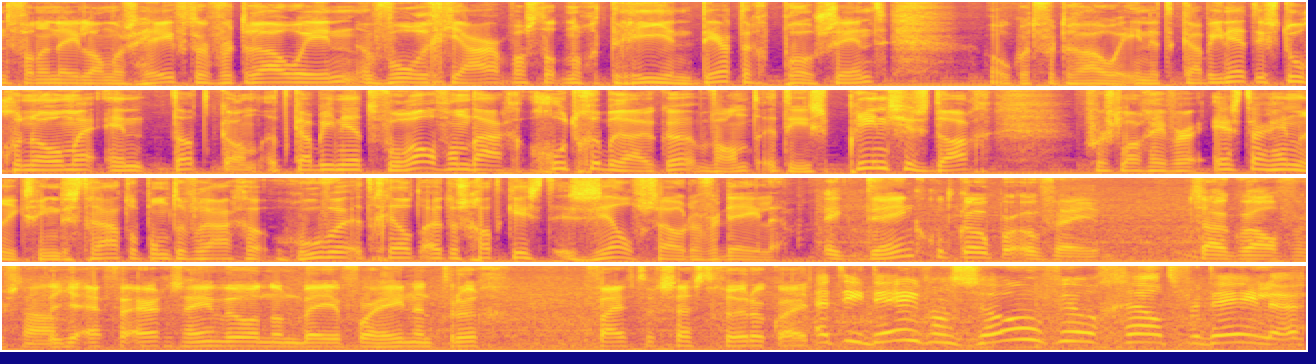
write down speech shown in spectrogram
van de Nederlanders heeft er vertrouwen in. Vorig jaar was dat nog 33%. Ook het vertrouwen in het kabinet is toegenomen. En dat kan het kabinet vooral vandaag goed gebruiken, want het is Prinsjesdag. Verslaggever Esther Hendricks ging de straat op om te vragen... hoe we het geld uit de schatkist zelf zouden verdelen. Ik denk goedkoper OV. Zou ik wel voorstaan. Dat je even ergens heen wil en dan ben je voor heen en terug 50, 60 euro kwijt. Het idee van zoveel geld verdelen,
